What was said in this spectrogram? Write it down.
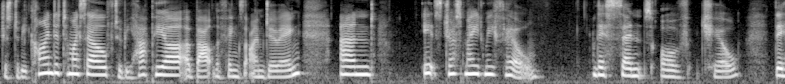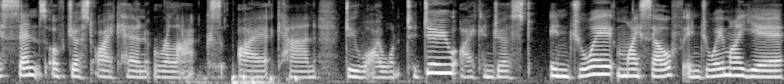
just to be kinder to myself, to be happier about the things that I'm doing. And it's just made me feel this sense of chill, this sense of just I can relax, I can do what I want to do, I can just enjoy myself, enjoy my year,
